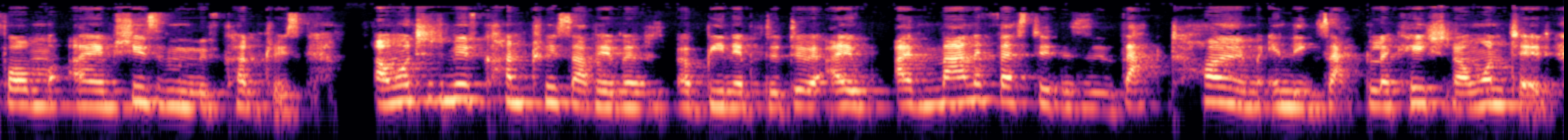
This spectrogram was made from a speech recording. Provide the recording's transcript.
from. Um, she's even moved countries. I wanted to move countries. I've been, I've been able to do it. I I've manifested this exact home in the exact location I wanted.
